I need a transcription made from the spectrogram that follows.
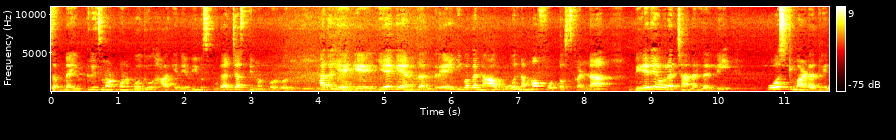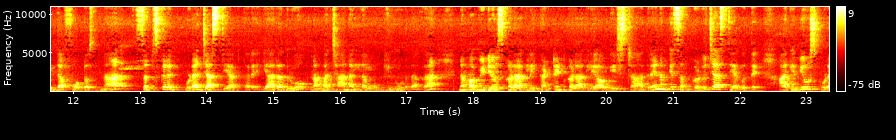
ಸಬ್ನ ಇನ್ಕ್ರೀಸ್ ಮಾಡ್ಕೊಳ್ಬೋದು ಹಾಗೆಯೇ ವ್ಯೂಸ್ ಕೂಡ ಜಾಸ್ತಿ ಮಾಡ್ಕೊಳ್ಬೋದು. ಅದು ಹೇಗೆ? ಹೇಗೆ ಅಂತಂದರೆ ಇವಾಗ ನಾವು ನಮ್ಮ ಫೋಟೋಸ್ಗಳನ್ನ ಬೇರೆಯವರ ಚಾನಲಲ್ಲಿ ಪೋಸ್ಟ್ ಮಾಡೋದ್ರಿಂದ ಫೋಟೋಸ್ನ ಸಬ್ಸ್ಕ್ರೈಬ್ ಕೂಡ ಜಾಸ್ತಿ ಆಗ್ತಾರೆ. ಯಾರಾದರೂ ನಮ್ಮ ಚಾನಲ್ನ ಹೋಗಿ ನೋಡಿದಾಗ, ನಮ್ಮ ವಿಡಿಯೋಸ್ಗಳಾಗಲಿ, ಕಂಟೆಂಟ್ಗಳಾಗಲಿ ಅವ್ರಿಗೆ ಇಷ್ಟ ಆದರೆ ನಮಗೆ ಸಬ್ಗಳು ಜಾಸ್ತಿ ಆಗುತ್ತೆ. ಹಾಗೆ ವ್ಯೂಸ್ ಕೂಡ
